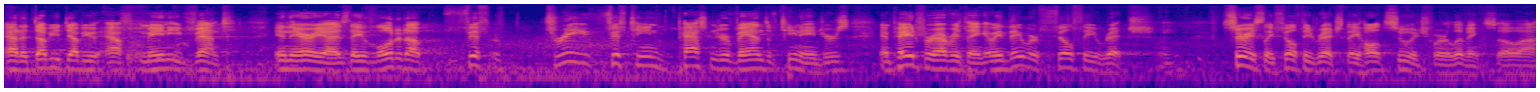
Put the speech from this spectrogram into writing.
at a WWF main event in the area as they loaded up three 15 passenger vans of teenagers and paid for everything. I mean, they were filthy rich. Seriously, filthy rich. They hauled sewage for a living. So, uh,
